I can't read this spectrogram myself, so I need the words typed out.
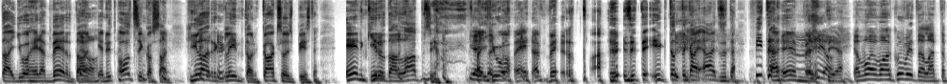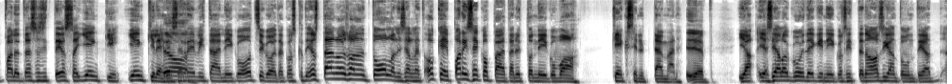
tai juo heidän vertaan. Joo. Ja nyt otsikossa on Hillary Clinton, kaksoispiste. En kiduta lapsia tai Ja- juo heidän vertaan. Ja sitten totta kai ajatus, että mitä hemmettiä. ja voi vaan kuvitella, että paljon tässä sitten jossain jenkki, jenkkilehdissä Joo. revitään niinku otsikoita, koska jos tämä olisi annettu olla, niin sellainen, että okei, pari sekopäätä nyt on niinku vaan keksinyt tämän. Jep. Ja, ja siellä on kuitenkin niinku sitten asiantuntijat äh,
